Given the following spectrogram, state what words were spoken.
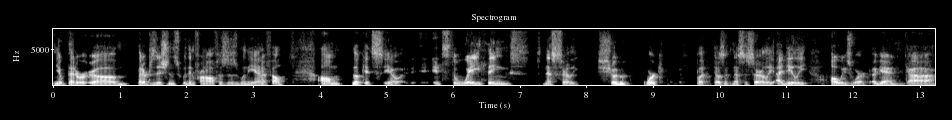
you know better um, better positions within front offices within the NFL. Um, look, it's you know it's the way things necessarily should work but doesn't necessarily ideally always work. Again, uh,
